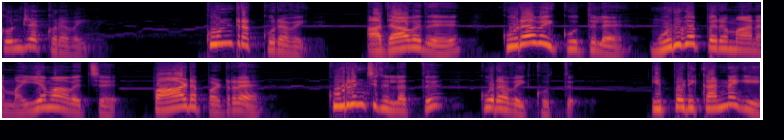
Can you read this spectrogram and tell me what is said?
குன்றக்குறவை. குன்றக்குறவை. அதாவது குறவை கூத்துல முருகப்பெருமான மையமா வச்சு பாடப்படுற குறிஞ்சி நிலத்து குறவை கூத்து. இப்படி கண்ணகி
